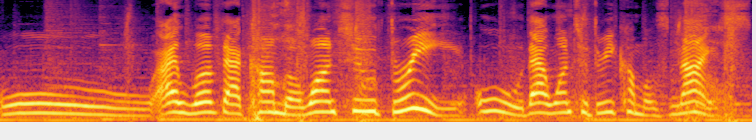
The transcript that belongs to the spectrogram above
Ooh, I love that combo. One, two, three. Ooh, that one, two, three combo's nice.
